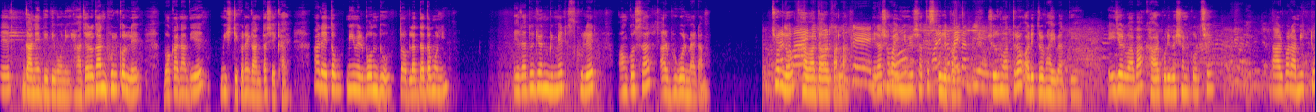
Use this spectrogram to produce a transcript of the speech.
এর গানের দিদিমণি। হাজারো গান ভুল করলে বকা না দিয়ে মিষ্টি করে গানটা শেখায়। আর এ তো মিমের বন্ধু, তবলার দাদামণি। এরা দুজন মিমের স্কুলের অঙ্ক স্যার আর ভূগোল ম্যাডাম। চলল খাওয়া দাওয়ার পালা। এরা সবাই মিমের সাথে স্কুলে পড়ে। শুধুমাত্র অরিত্র ভাই বাদ দিয়ে। এই যে ওর বাবা, খাওয়ার পরিবেশন করছে। তারপর আমি একটু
